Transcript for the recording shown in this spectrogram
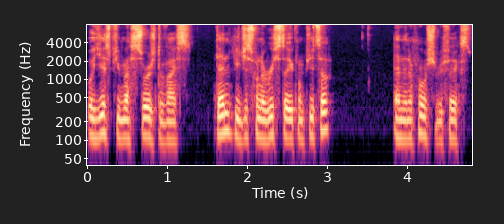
or USB mass storage device. Then you just want to restart your computer and then the problem should be fixed.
